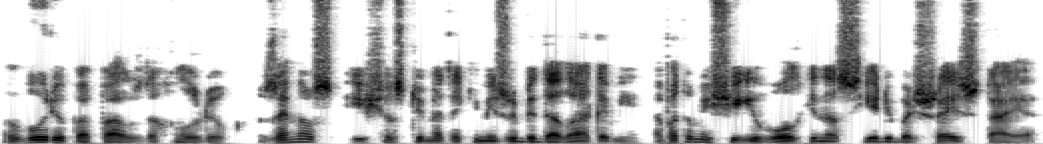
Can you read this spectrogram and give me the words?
«В бурю попал», — вздохнул Люк. «Замерз еще с тремя такими же бедолагами, а потом еще и волки нас съели, большая стая.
